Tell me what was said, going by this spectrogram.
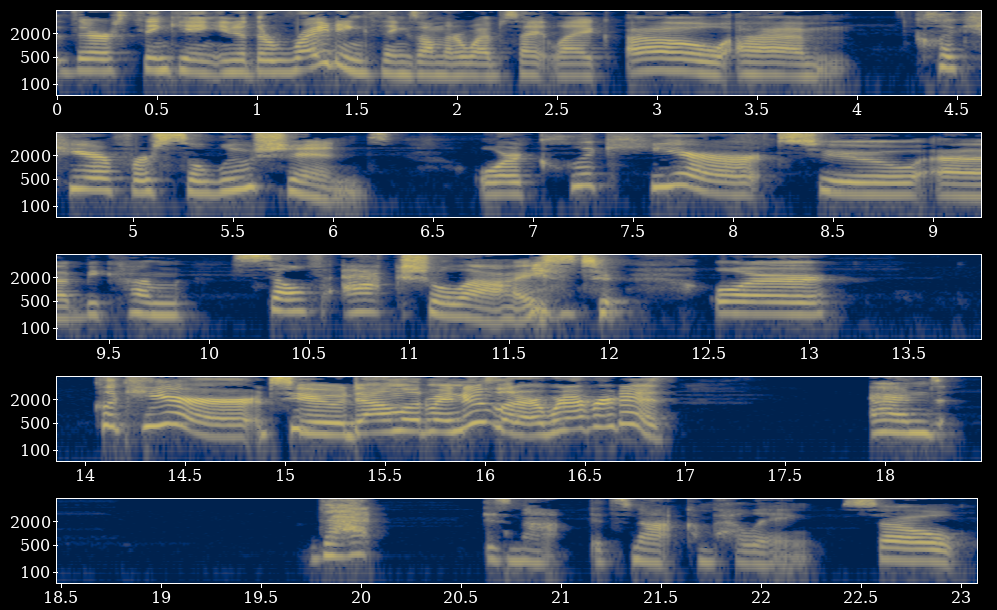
they're thinking, you know, they're writing things on their website like, oh, um, click here for solutions or click here to uh, become self actualized or click here to download my newsletter or whatever it is. And that is not, it's not compelling. So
